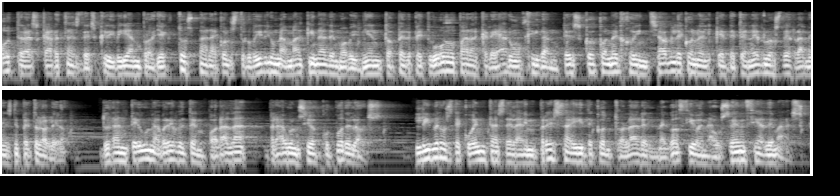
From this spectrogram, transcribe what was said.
Otras cartas describían proyectos para construir una máquina de movimiento perpetuo o para crear un gigantesco conejo hinchable con el que detener los derrames de petróleo. Durante una breve temporada, Brown se ocupó de los libros de cuentas de la empresa y de controlar el negocio en ausencia de Musk.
